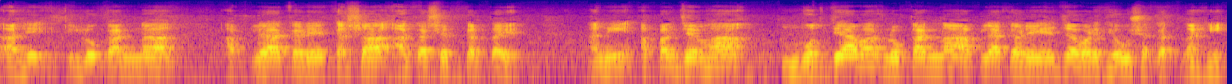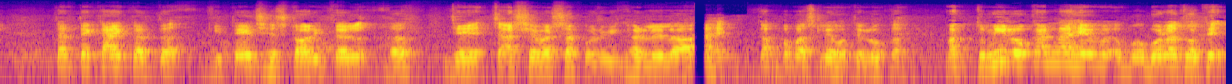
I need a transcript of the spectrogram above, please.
आहे की लोकांना आपल्याकडे कशा आकर्षित करता येईल. आणि आपण जेव्हा मुद्द्यावर लोकांना आपल्याकडे जवळ घेऊ शकत नाही तर ते काय करतं? की तेच हिस्टॉरिकल जे चारशे वर्षापूर्वी घडलेलं आहे. गप्प बसले होते लोक. मग तुम्ही लोकांना हे बोलत होते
